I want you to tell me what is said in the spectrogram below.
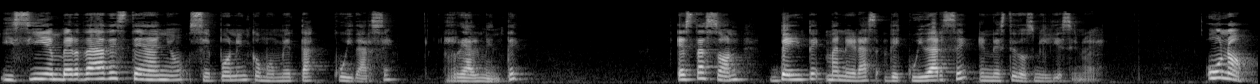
Y si en verdad este año se ponen como meta cuidarse, ¿realmente? Estas son 20 maneras de cuidarse en este 2019. 1.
